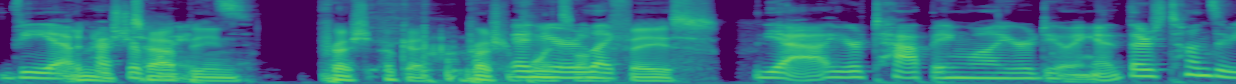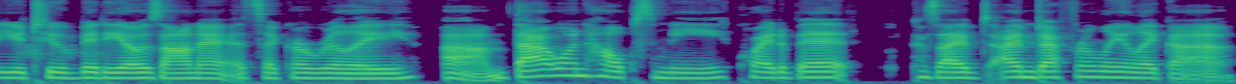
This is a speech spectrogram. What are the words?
via and pressure tapping points. pressure okay pressure and points on like, the face. Yeah you're tapping while you're doing it. There's tons of youtube videos on it. It's like a really um, that one helps me quite a bit because i've i'm definitely like a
